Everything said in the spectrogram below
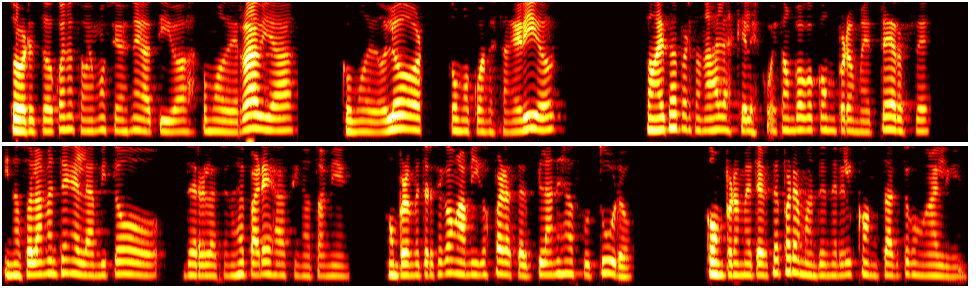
sobre todo cuando son emociones negativas como de rabia, como de dolor, como cuando están heridos. Son esas personas a las que les cuesta un poco comprometerse, y no solamente en el ámbito de relaciones de pareja, sino también comprometerse con amigos para hacer planes a futuro, comprometerse para mantener el contacto con alguien.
